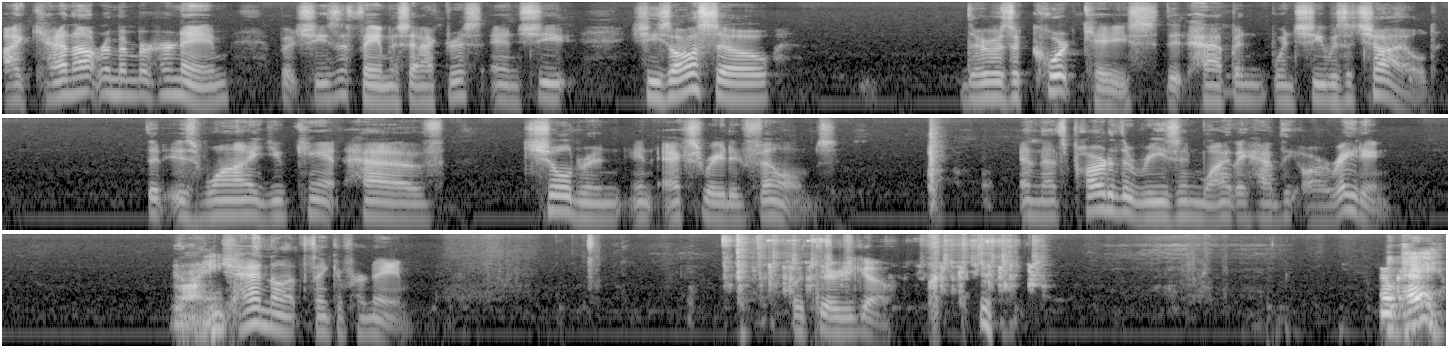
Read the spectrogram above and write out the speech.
I cannot remember her name, but she's a famous actress, and she she's also there was a court case that happened when she was a child. That is why you can't have children in X-rated films, and that's part of the reason why they have the R rating. And I cannot think of her name, but there you go. okay.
